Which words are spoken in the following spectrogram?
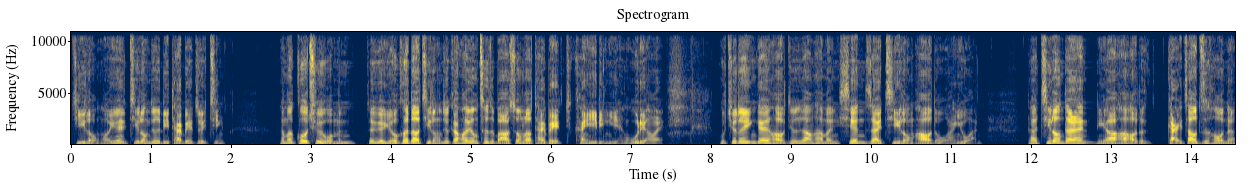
基隆哈，因为基隆就是离台北最近。那么过去我们这个游客到基隆就赶快用车子把他送到台北去看一零一，很无聊哎。我觉得应该哈，就是让他们先在基隆好好的玩一玩。那基隆当然你要好好的改造之后呢，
